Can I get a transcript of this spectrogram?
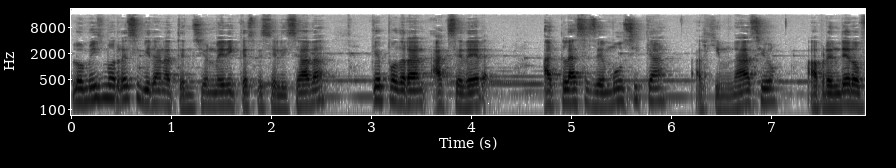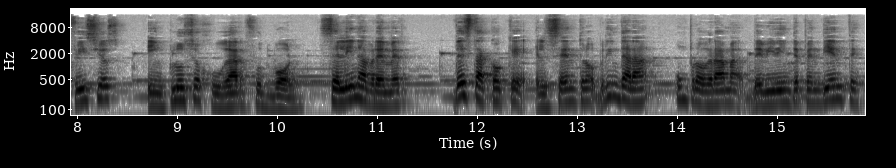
lo mismo recibirán atención médica especializada que podrán acceder a clases de música, al gimnasio, aprender oficios e incluso jugar fútbol. Celina Bremer destacó que el centro brindará un programa de vida independiente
